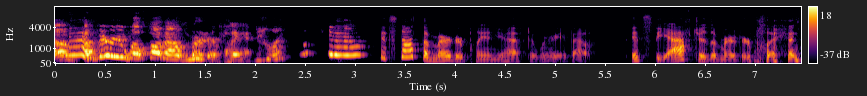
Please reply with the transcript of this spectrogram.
a, a very well thought out murder plan. I'm like, well, you know, it's not the murder plan you have to worry about. It's the after the murder plan.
